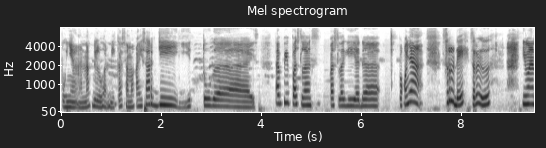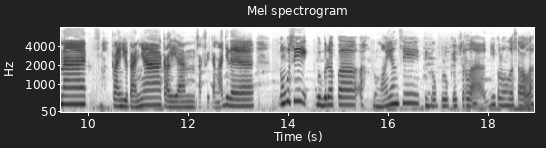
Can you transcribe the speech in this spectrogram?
punya anak di luar nikah sama Kaisar Ji gitu guys. Tapi pas pas lagi ada pokoknya seru deh seru. Gimana kelanjutannya kalian saksikan aja deh. Nunggu sih beberapa ah lumayan sih 30 capture lagi kalau nggak salah.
